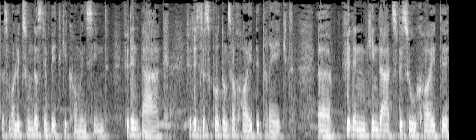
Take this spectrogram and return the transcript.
dass wir alle gesund aus dem Bett gekommen sind, für den Tag, für das, dass Gott uns auch heute trägt, äh, für den Kinderarztbesuch heute,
